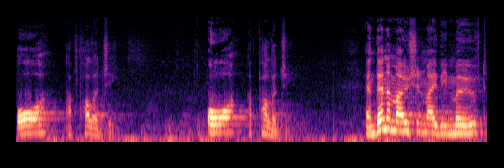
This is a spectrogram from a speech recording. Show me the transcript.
or apology. Or apology. And then a motion may be moved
